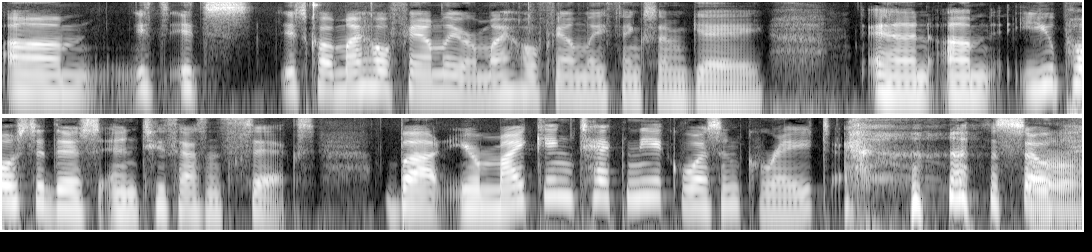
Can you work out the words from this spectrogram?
um, it's it's it's called My Whole Family or My Whole Family Thinks I'm Gay, and um, you posted this in 2006. But your miking technique wasn't great. so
